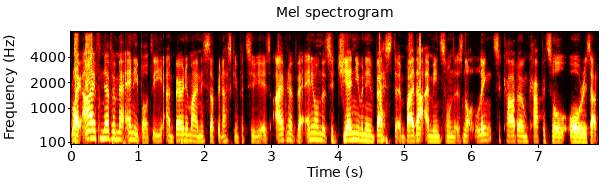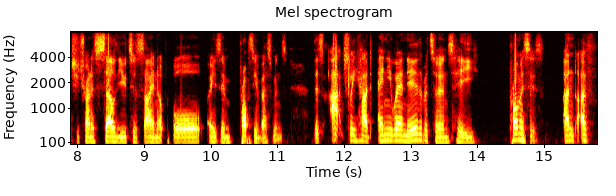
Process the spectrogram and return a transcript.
like I've never met anybody, and bearing in mind this I've been asking for two years, I've never met anyone that's a genuine investor, and by that I mean someone that's not linked to Cardone Capital or is actually trying to sell you to sign up or is in property investments that's actually had anywhere near the returns he promises and I've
